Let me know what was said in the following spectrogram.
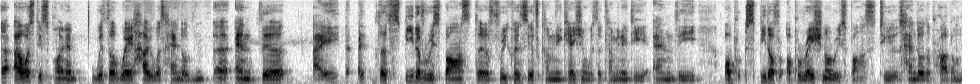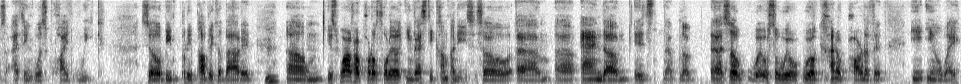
uh, I was disappointed with the way how it was handled, uh, and the I, I, the speed of response, the frequency of communication with the community, and the op- speed of operational response to handle the problems, I think was quite weak. So being pretty public about it. Mm-hmm. Um, it's one of our portfolio investee companies. So um, uh, and um, it's uh, so we're, so we're, we're kind of part of it in, in a way.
